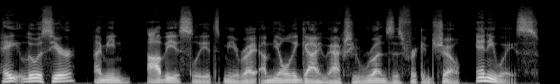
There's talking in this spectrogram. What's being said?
Hey, Luis here. I mean, obviously it's me, right? I'm the only guy who actually runs this freaking show. Anyways,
